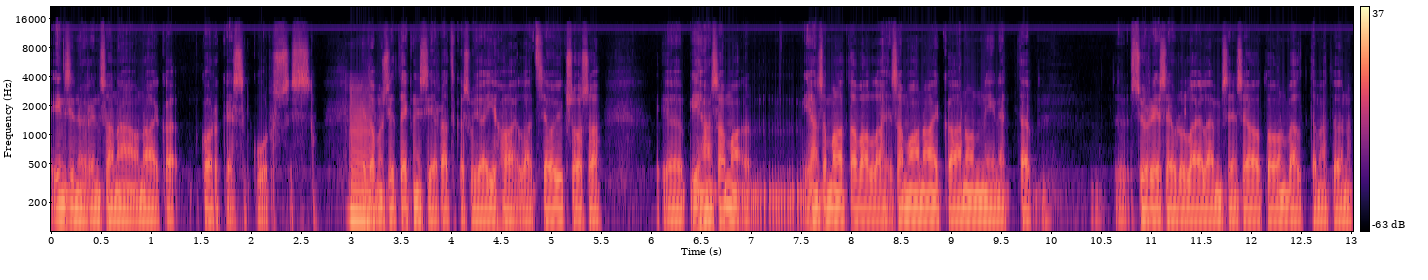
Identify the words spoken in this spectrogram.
insinöörin sana on aika korkeassa kurssissa mm. ja tuommoisia teknisiä ratkaisuja ihailla. Että se on yksi osa ihan, sama, ihan samalla tavalla ja samaan aikaan on niin, että syrjäseudulla elämiseen se auto on välttämätön,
